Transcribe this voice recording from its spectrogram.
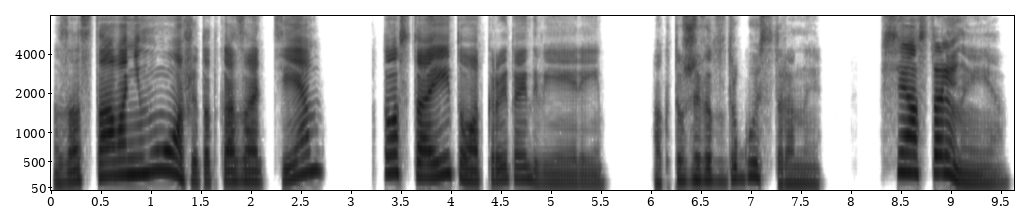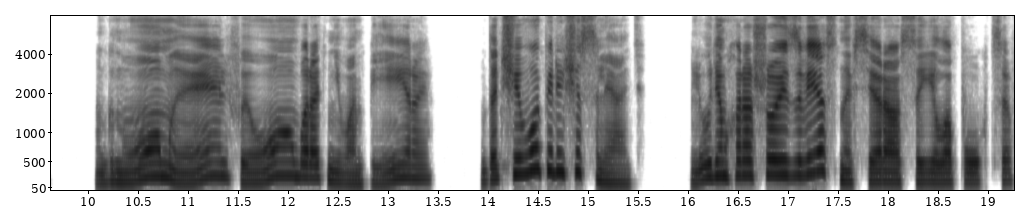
застава не может отказать тем, кто стоит у открытой двери». «А кто живет с другой стороны?» «Все остальные. Гномы, эльфы, оборотни, вампиры. Да чего перечислять? Людям хорошо известны все расы елопухцев.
